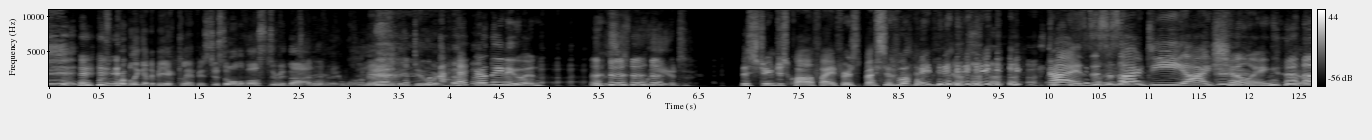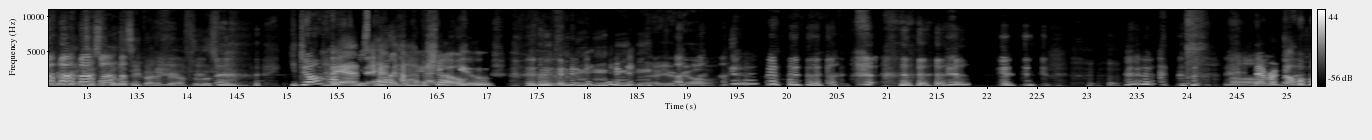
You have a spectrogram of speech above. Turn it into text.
It's probably going to be a clip. It's just all of us doing that. And everything. What on Yeah. earth are they doing? What the heck are they doing? This is weird. The stream just qualified for special finding. Guys, this is our DEI showing. Yeah, I'm going to get a disability benefit after this one. You don't have Van to be had smart to have a show. IQ. there you go. Oh, Never God. go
